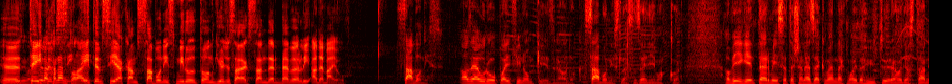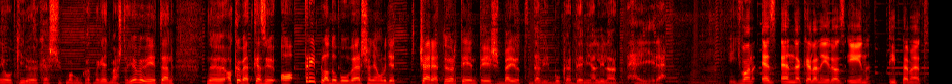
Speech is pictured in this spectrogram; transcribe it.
Uh, Tatum, Tatum, Siakam, Sabonis, Middleton, Gilgis Alexander, Beverly, Adebayo. Sabonis. Az európai finom kézre adok. Sabonis lesz az enyém akkor. A végén természetesen ezek mennek majd a hűtőre, hogy aztán jól kirölkhessük magunkat meg egymást a jövő héten. A következő a tripla dobó verseny, ahol ugye csere történt, és bejött Devin Booker Damian Lillard helyére. Így van, ez ennek ellenére az én tippemet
